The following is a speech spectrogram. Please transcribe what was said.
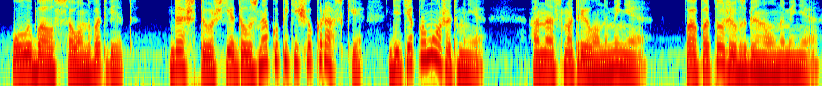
– улыбался он в ответ. «Да что ж, я должна купить еще краски. Дитя поможет мне. Она смотрела на меня. Папа тоже взглянул на меня.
